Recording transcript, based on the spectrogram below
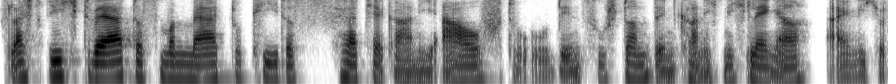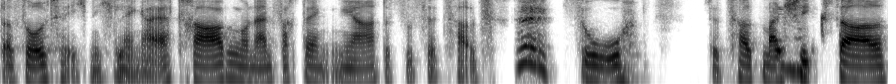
vielleicht Richtwert, dass man merkt, okay, das hört ja gar nie auf. Du, den Zustand, den kann ich nicht länger eigentlich oder sollte ich nicht länger ertragen und einfach denken, ja, das ist jetzt halt so, das ist jetzt halt mein ja. Schicksal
